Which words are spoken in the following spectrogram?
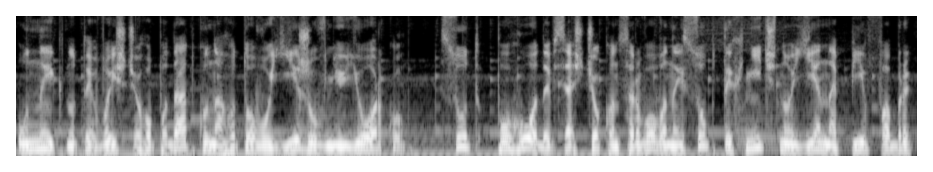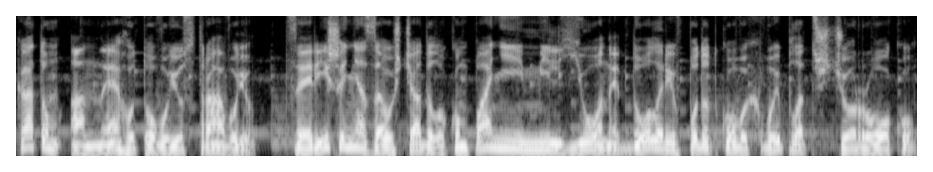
уникнути вищого податку на готову їжу в Нью-Йорку. Суд погодився, що консервований суп технічно є напівфабрикатом, а не готовою стравою. Це рішення заощадило компанії мільйони доларів податкових виплат щороку.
